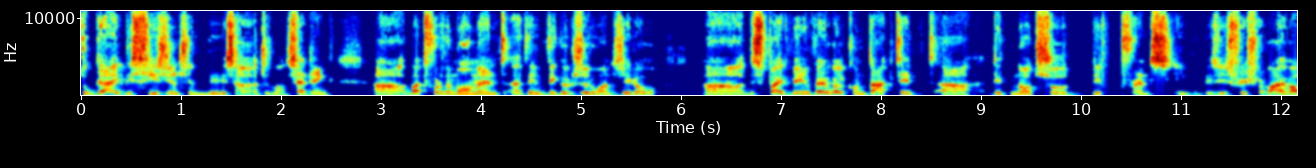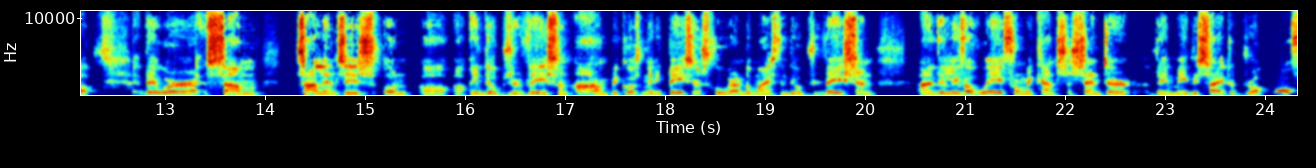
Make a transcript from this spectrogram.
to guide decisions in this adjuvant setting. but for the moment, I think Vigor 010 uh, despite being very well conducted, uh, did not show difference in the disease-free survival. There were some challenges on uh, in the observation arm because many patients who were randomized in the observation and they live away from a cancer center, they may decide to drop off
